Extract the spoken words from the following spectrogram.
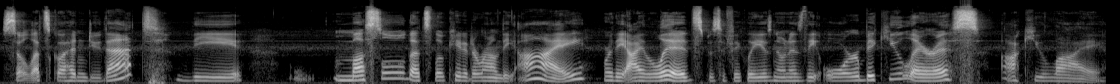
So let's go ahead and do that. The muscle that's located around the eye, or the eyelid specifically, is known as the orbicularis oculi.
